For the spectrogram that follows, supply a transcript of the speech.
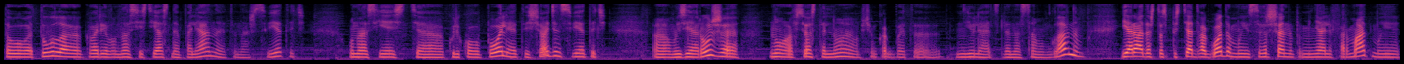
то Тула говорила, у нас есть Ясная Поляна, это наш Светоч, у нас есть э, Куликово поле, это еще один Светоч, э, музей оружия. Ну, а все остальное, в общем, как бы это не является для нас самым главным. Я рада, что спустя два года мы совершенно поменяли формат, мы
